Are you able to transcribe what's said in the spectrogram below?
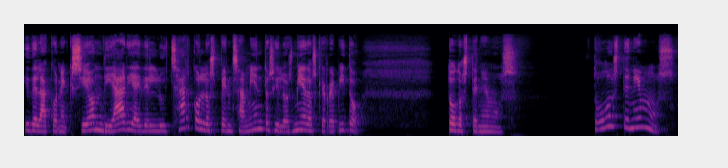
y de la conexión diaria y del luchar con los pensamientos y los miedos que, repito, todos tenemos. Todos tenemos.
